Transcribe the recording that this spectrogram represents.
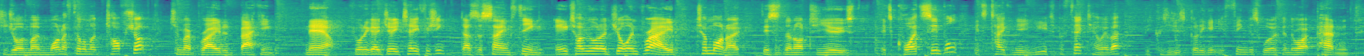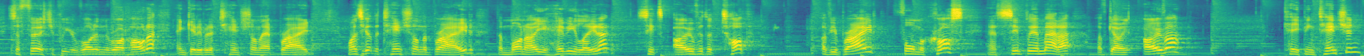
to join my monofilament top shot to my braided backing. Now, if you want to go GT fishing, does the same thing. Anytime you want to join braid to mono, this is the knot to use. It's quite simple. It's taken me a year to perfect, however, because you just got to get your fingers working the right pattern. So first you put your rod in the rod holder and get a bit of tension on that braid. Once you've got the tension on the braid, the mono, your heavy leader, sits over the top of your braid, form a cross, and it's simply a matter of going over, keeping tension,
